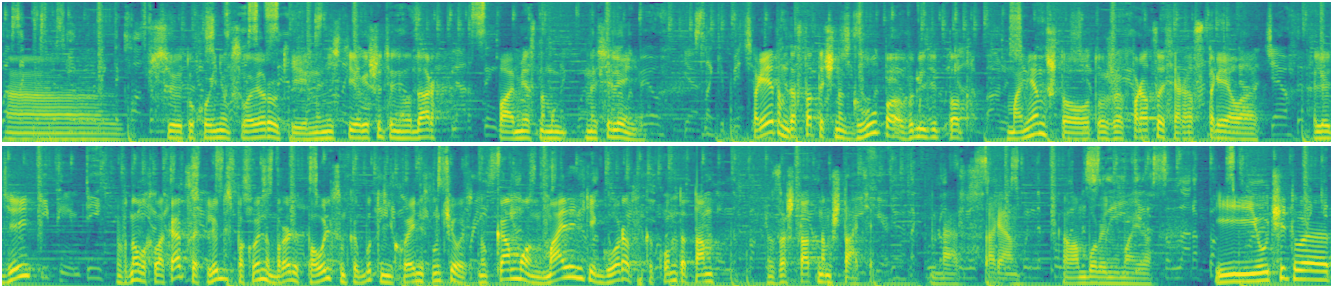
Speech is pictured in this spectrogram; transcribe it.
э, всю эту хуйню в свои руки и нанести решительный удар по местному населению. При этом достаточно глупо выглядит тот момент, что вот уже в процессе расстрела людей в новых локациях люди спокойно бродят по улицам, как будто нихуя не случилось. Ну come on, маленький город в каком-то там заштатном штате. Да, сорян, каламбуры не мое. И учитывая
